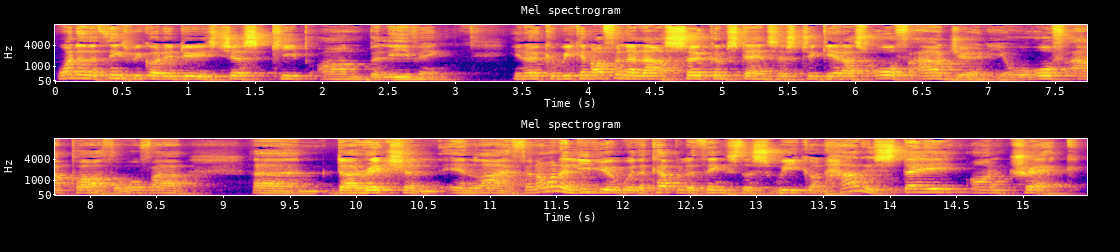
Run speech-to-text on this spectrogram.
one of the things we've got to do is just keep on believing. You know, we can often allow circumstances to get us off our journey or off our path or off our um, direction in life. And I want to leave you with a couple of things this week on how to stay on track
